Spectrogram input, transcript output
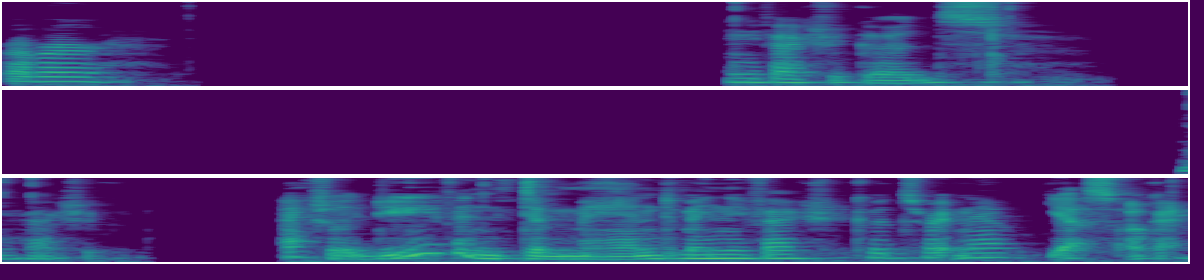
rubber, manufactured goods, manufactured. Actually, do you even demand manufactured goods right now? Yes. Okay.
